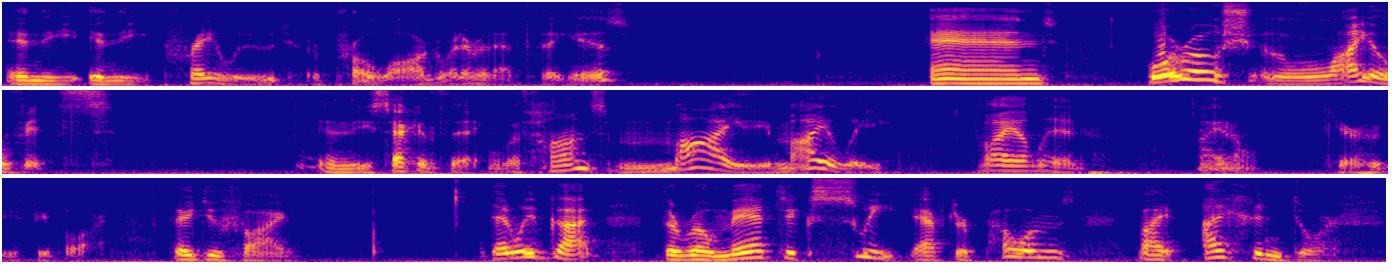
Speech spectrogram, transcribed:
in the in the prelude or prologue or whatever that thing is. And Uroš Lajovic in the second thing with Hans Mai, Miley violin. I don't care who these people are. They do fine. Then we've got the Romantic Suite after poems by Eichendorff.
